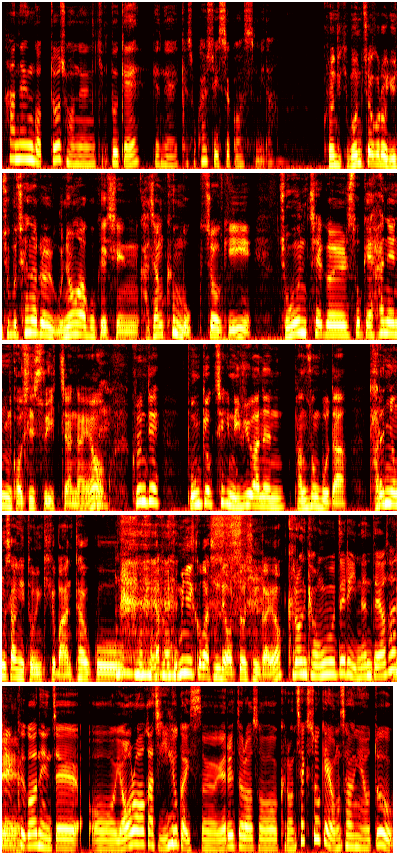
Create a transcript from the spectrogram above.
하는 것도 저는 기쁘게 네, 계속 할 수 있을 것 같습니다. 그런데 기본적으로 유튜브 채널을 운영하고 계신 가장 큰 목적이 좋은 책을 소개하는 것일 수 있잖아요. 네. 그런데 본격 책 리뷰하는 방송보다 다른 영상이 더 인기가 많다고 약간 고민일 것 같은데 어떠신가요? 그런 경우들이 있는데요. 사실 네. 그거는 이제 어 여러 가지 이유가 있어요. 예를 들어서 그런 책 속의 영상이어도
